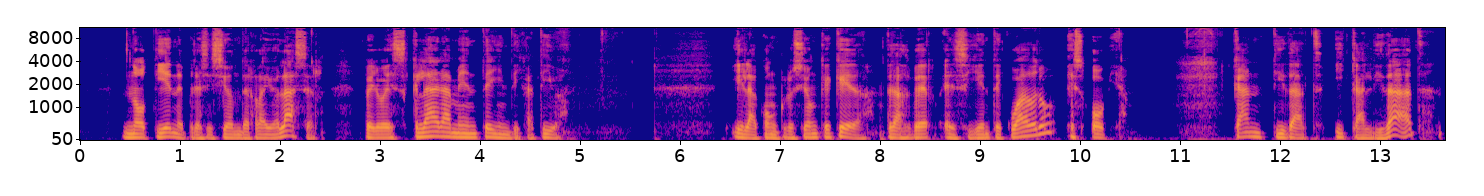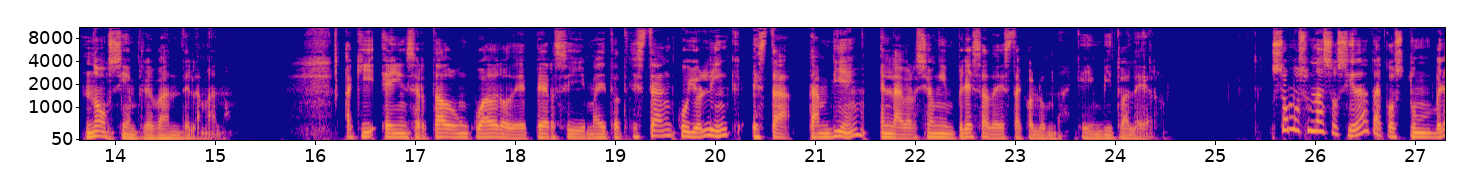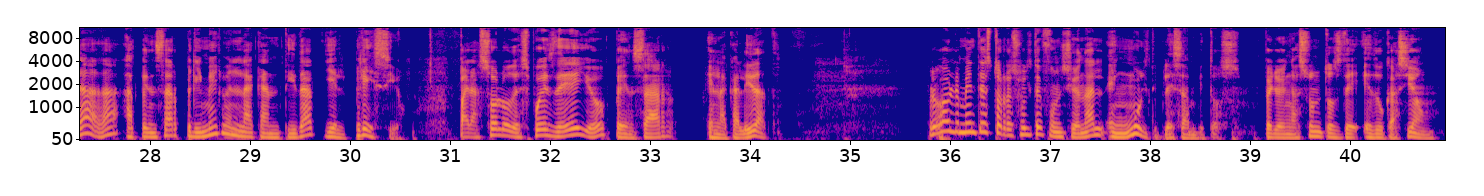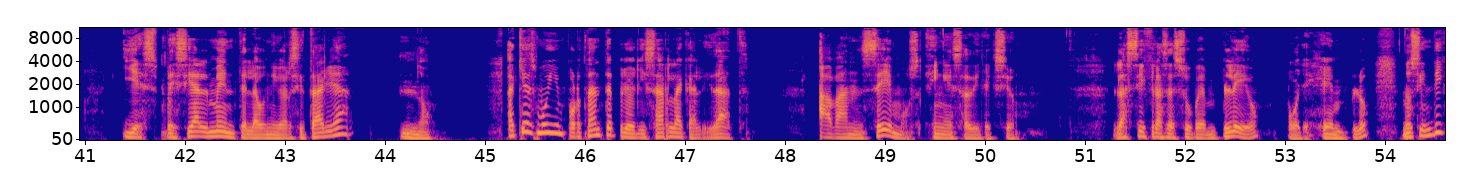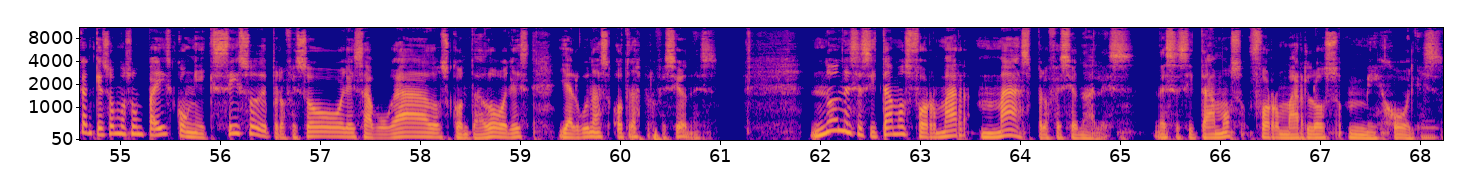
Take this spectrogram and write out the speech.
no tiene precisión de rayo láser, pero es claramente indicativa. Y la conclusión que queda tras ver el siguiente cuadro es obvia. Cantidad y calidad no siempre van de la mano. Aquí he insertado un cuadro de Percy Maito Tristán cuyo link está también en la versión impresa de esta columna que invito a leer. Somos una sociedad acostumbrada a pensar primero en la cantidad y el precio, para solo después de ello pensar en la calidad. Probablemente esto resulte funcional en múltiples ámbitos, pero en asuntos de educación, y especialmente la universitaria, no. Aquí es muy importante priorizar la calidad. Avancemos en esa dirección. Las cifras de subempleo por ejemplo, nos indican que somos un país con exceso de profesores, abogados, contadores y algunas otras profesiones. No necesitamos formar más profesionales, necesitamos formarlos mejores.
